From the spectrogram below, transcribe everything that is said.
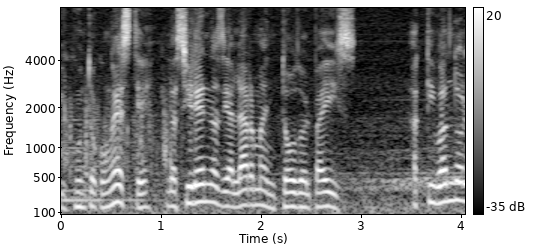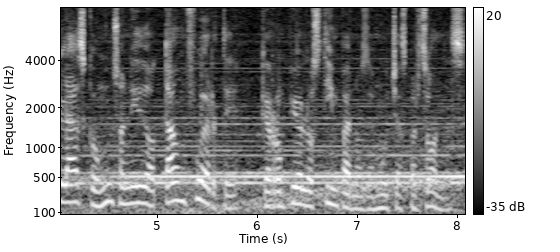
y junto con este, las sirenas de alarma en todo el país, activándolas con un sonido tan fuerte que rompió los tímpanos de muchas personas,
